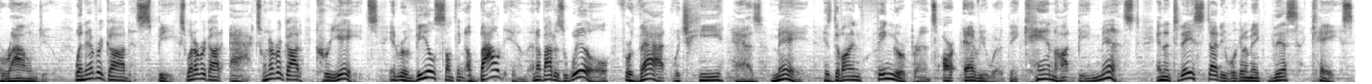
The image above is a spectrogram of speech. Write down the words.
around you. Whenever God speaks, whenever God acts, whenever God creates, it reveals something about Him and about His will for that which He has made. His divine fingerprints are everywhere. They cannot be missed. And in today's study, we're going to make this case.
